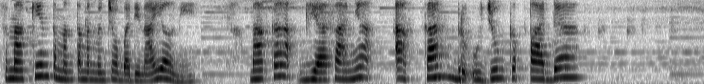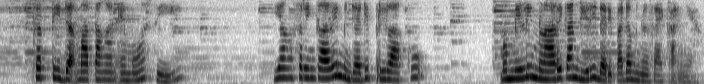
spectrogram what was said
Semakin teman-teman mencoba denial nih, maka biasanya akan berujung kepada ketidakmatangan emosi yang sering kali menjadi perilaku memilih melarikan diri daripada menyelesaikannya.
